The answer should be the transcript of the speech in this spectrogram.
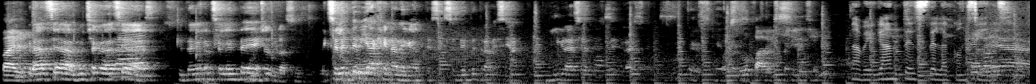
Bye. Gracias, muchas gracias. Que tengan excelente, muchas gracias. excelente viaje, navegantes. Excelente travesía. Mil gracias. Gracias. Estuvo padrísimo. Navegantes de la conciencia.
